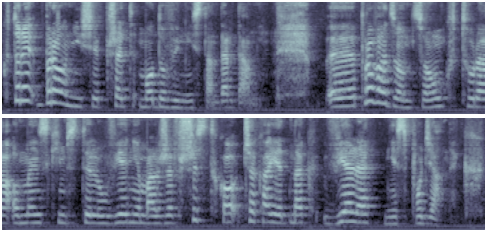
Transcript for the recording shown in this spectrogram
który broni się przed modowymi standardami. E, prowadzącą, która o męskim stylu wie niemalże wszystko, czeka jednak wiele niespodzianek.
